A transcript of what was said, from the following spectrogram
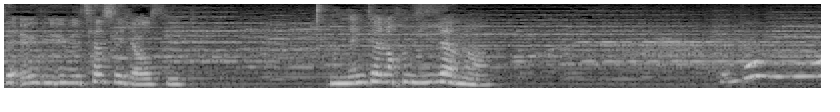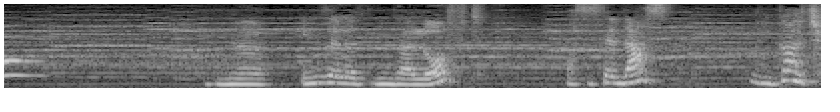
Der irgendwie übelst hässlich aussieht. Und denkt ja noch ein lilaner. Eine Insel in der Luft. Was ist denn das? Mein Gott,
